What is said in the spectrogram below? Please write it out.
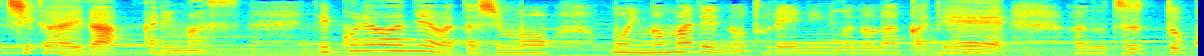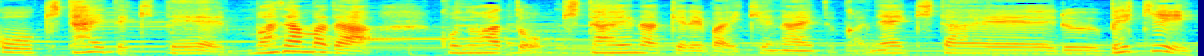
違いがあります。でこれはね私ももう今までのトレーニングの中であのずっとこう鍛えてきてまだまだこの後鍛えなければいけないとかね鍛えるべき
